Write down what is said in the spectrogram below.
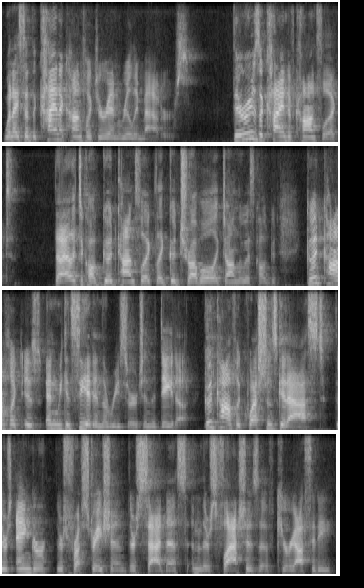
when I said the kind of conflict you're in really matters. There is a kind of conflict that I like to call good conflict, like good trouble, like John Lewis called good. Good conflict is, and we can see it in the research, in the data. Good conflict, questions get asked. There's anger, there's frustration, there's sadness, and then there's flashes of curiosity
